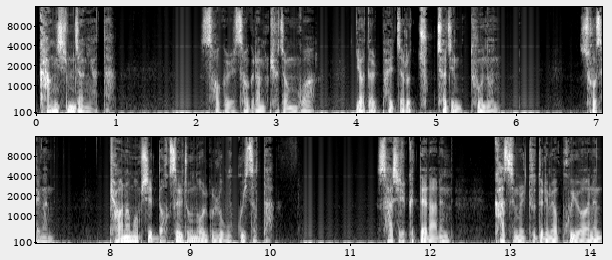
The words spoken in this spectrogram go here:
강심장이었다. 서글서글한 표정과 여덟 팔자로 축 처진 두 눈. 소생은 변함없이 넉살 좋은 얼굴로 웃고 있었다. 사실 그때 나는 가슴을 두드리며 포효하는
